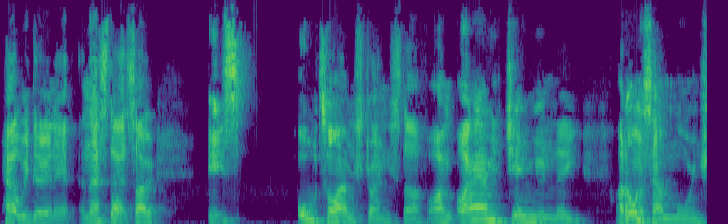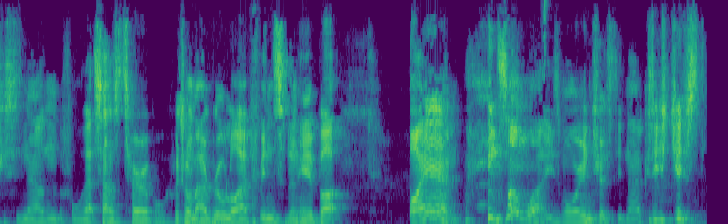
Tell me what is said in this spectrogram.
How are we doing it? And that's that. So it's all time strange stuff. I'm I am genuinely. I don't want to sound more interested now than before. That sounds terrible. We're talking about a real life incident here, but I am in some ways more interested now because it's just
